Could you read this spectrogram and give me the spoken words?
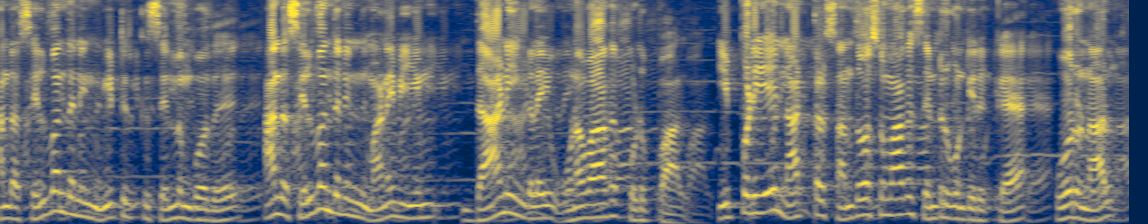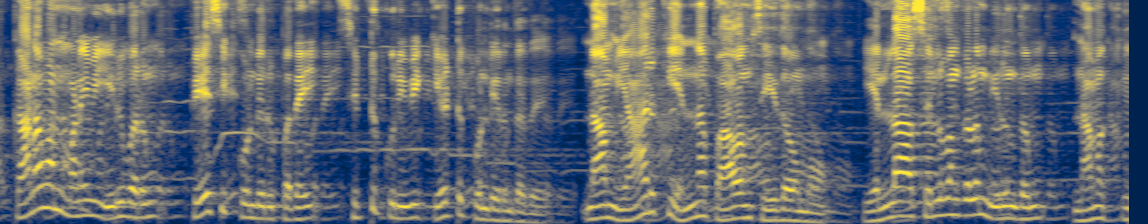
அந்த செல்வந்தனின் வீட்டிற்கு செல்லும் போது அந்த செல்வந்தனின் மனைவியும் தானியங்களை உணவாக கொடுப்பாள். இப்படியே நாட்கள் சந்தோஷமாக சென்று கொண்டிருக்க ஒரு நாள் கணவன் மனைவி இருவரும் பேசிக் கொண்டிருப்பதை சிட்டுக்குருவி கேட்டுக்கொண்டிருந்தது நாம் யாருக்கு என்ன பாவம் செய்தோமோ எல்லா செல்வங்களும் இருந்தும் நமக்கு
